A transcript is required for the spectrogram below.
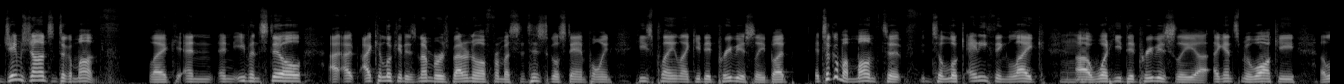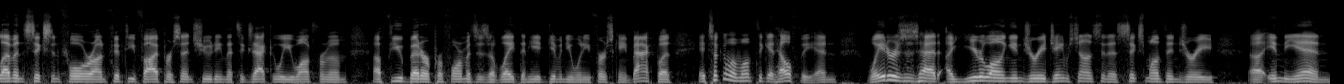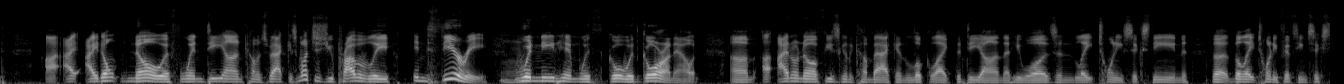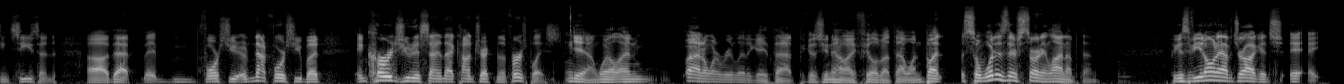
James Johnson took a month. Like and and even still, I, I can look at his numbers, but I don't know if from a statistical standpoint he's playing like he did previously. But it took him a month to to look anything like uh, what he did previously uh, against Milwaukee. 11, 6, and four on fifty five percent shooting. That's exactly what you want from him. A few better performances of late than he had given you when he first came back, but it took him a month to get healthy. And Waiters has had a year long injury. James Johnson a six month injury. Uh, in the end. I, I don't know if when Dion comes back, as much as you probably, in theory, would need him with go with Goran out. Um, I, I don't know if he's going to come back and look like the Dion that he was in late 2016, the the late 2015-16 season. Uh, that uh, forced you, not force you, but encourage you to sign that contract in the first place. Yeah, well, and I don't want to relitigate that because you know how I feel about that one. But so, what is their starting lineup then? Because if you don't have Dragic, it-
